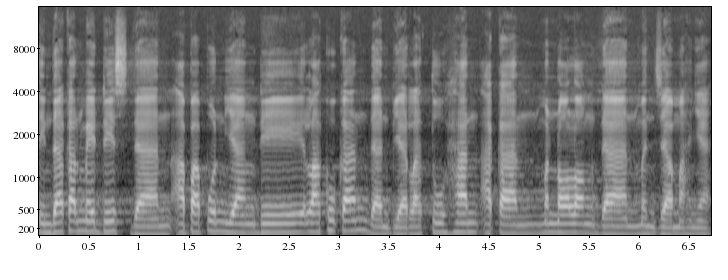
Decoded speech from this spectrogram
tindakan medis dan apa pun yang dilakukan dan biarlah Tuhan akan menolong dan menjamahnya.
